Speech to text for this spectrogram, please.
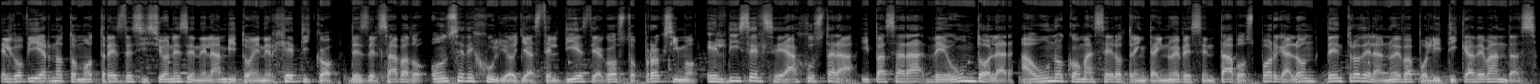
El gobierno tomó tres decisiones en el ámbito energético. Desde el sábado 11 de julio y hasta el 10 de agosto próximo, el diésel se ajustará y pasará de un dólar a 1,039 centavos por galón dentro de la nueva política de bandas.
